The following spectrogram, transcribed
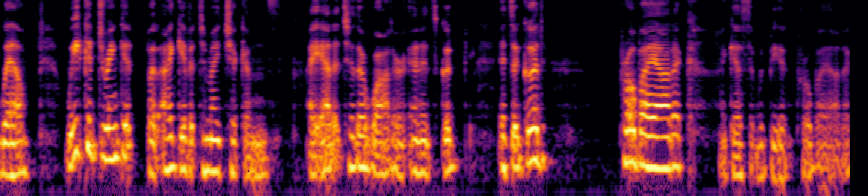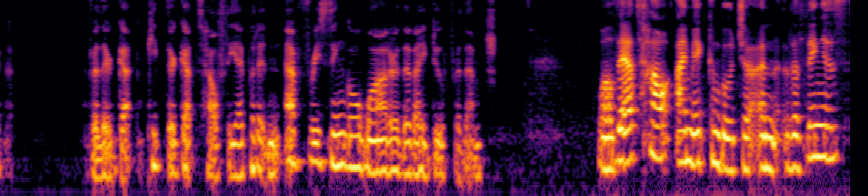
Well, we could drink it, but I give it to my chickens. I add it to their water, and it's good. It's a good probiotic. I guess it would be a probiotic for their gut, keep their guts healthy. I put it in every single water that I do for them. Well, that's how I make kombucha. And the thing is,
